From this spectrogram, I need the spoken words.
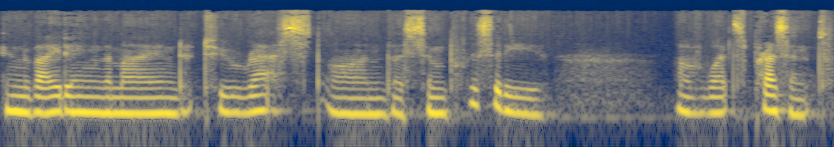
Inviting the mind to rest on the simplicity of what's present.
